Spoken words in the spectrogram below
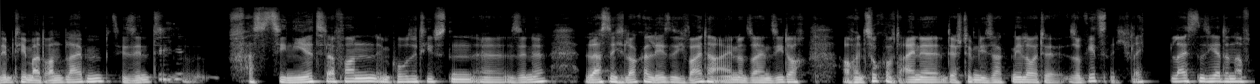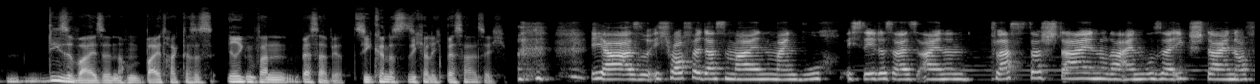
dem Thema dranbleiben. Sie sind mhm. fasziniert davon im positivsten äh, Sinne. Lassen sich locker, lesen sich weiter ein und seien Sie doch auch in Zukunft eine der Stimmen, die sagt, nee Leute, so geht's nicht. Vielleicht leisten Sie ja dann auf diese Weise noch einen Beitrag, dass es irgendwann besser wird. Sie können das sicherlich besser als ich. Ja, also ich hoffe, dass mein, mein Buch, ich sehe das als einen Pflasterstein oder einen Mosaikstein auf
